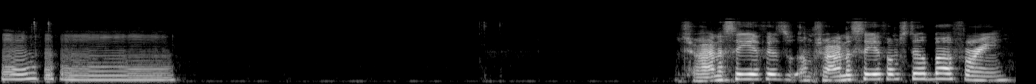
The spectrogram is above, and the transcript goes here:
trying to see if it's I'm trying to see if I'm still buffering.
